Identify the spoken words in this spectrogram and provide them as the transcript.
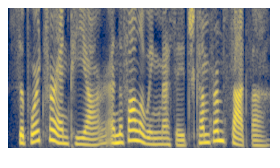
Support for NPR and the following message come from Saatva.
